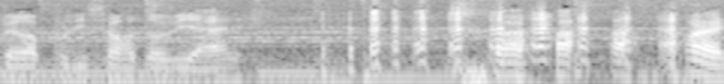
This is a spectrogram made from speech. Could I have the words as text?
pela polícia rodoviária. Ai,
